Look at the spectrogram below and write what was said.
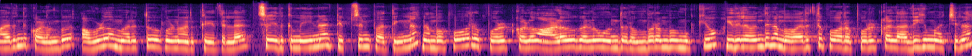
மருந்து குழம்பு. அவ்வளோ மருத்துவ குணம் இருக்குது இதில். ஸோ இதுக்கு மெயினாக டிப்ஸ்னு பார்த்தீங்கன்னா நம்ம போடுற பொருட்களும் அளவுகளும் வந்து ரொம்ப ரொம்ப முக்கியம். இதில் வந்து நம்ம வறுத்து போடுற பொருட்கள் அதிகமாச்சுன்னா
